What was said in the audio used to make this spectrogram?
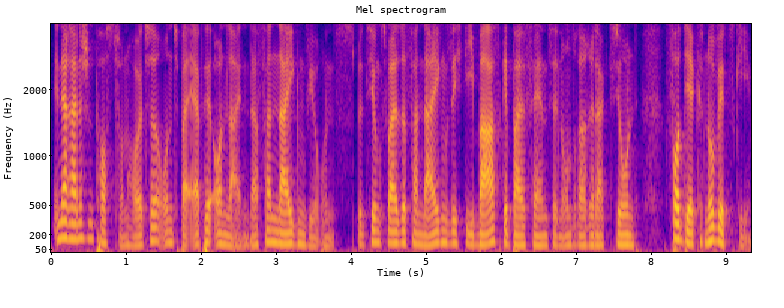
In der Rheinischen Post von heute und bei RP Online, da verneigen wir uns, beziehungsweise verneigen sich die Basketballfans in unserer Redaktion vor Dirk Nowitzki.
